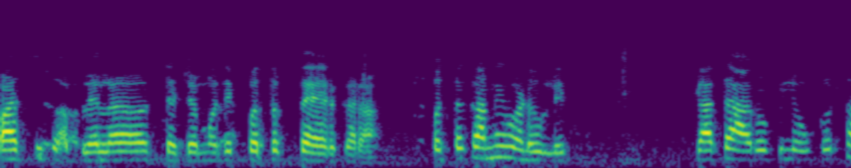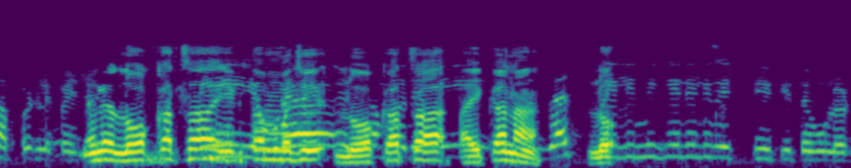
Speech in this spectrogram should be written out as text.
पाच आपल्याला त्याच्यामध्ये पथक तयार करा. पथक आम्ही वाढवले का आता आरोपी लवकर सापडले पाहिजे. नाही, लोकाचा एकदम एवढ्या म्हणजे लोकाचा ऐका ना लो- मी गेलेली व्यक्ती आहे तिथे उलट.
